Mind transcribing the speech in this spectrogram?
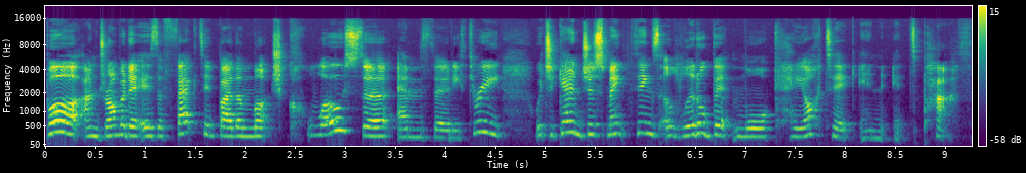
But Andromeda is affected by the much closer M33, which again just makes things a little bit more chaotic in its path.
